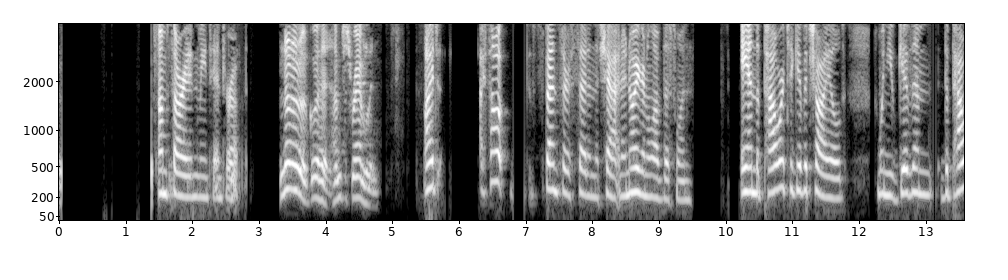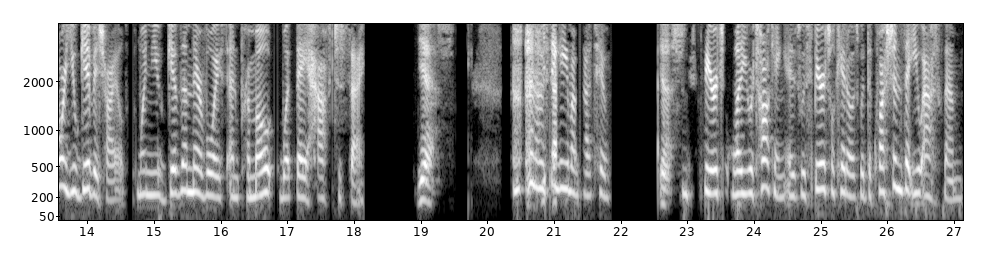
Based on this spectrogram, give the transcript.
I'm sorry, I didn't mean to interrupt. No, no, no. Go ahead. I'm just rambling. I I saw what Spencer said in the chat, and I know you're gonna love this one. And the power to give a child when you give them the power you give a child when you give them their voice and promote what they have to say. Yes. and I was Yeah. thinking about that too. Yes. Spiritual while you were talking is with spiritual kiddos with the questions that you ask them,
